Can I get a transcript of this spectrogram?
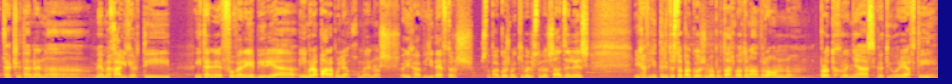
Εντάξει, ήταν ένα, μια μεγάλη γιορτή. Ήταν φοβερή εμπειρία. Ήμουνα πάρα πολύ αγχωμένος. Είχα βγει δεύτερος στο παγκόσμιο κύπελο στο Λος Άντζελες Είχα βγει τρίτο στο Παγκόσμιο Πρωτάθλημα των Ανδρών ε, πρώτη χρονιά στην κατηγορία αυτή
